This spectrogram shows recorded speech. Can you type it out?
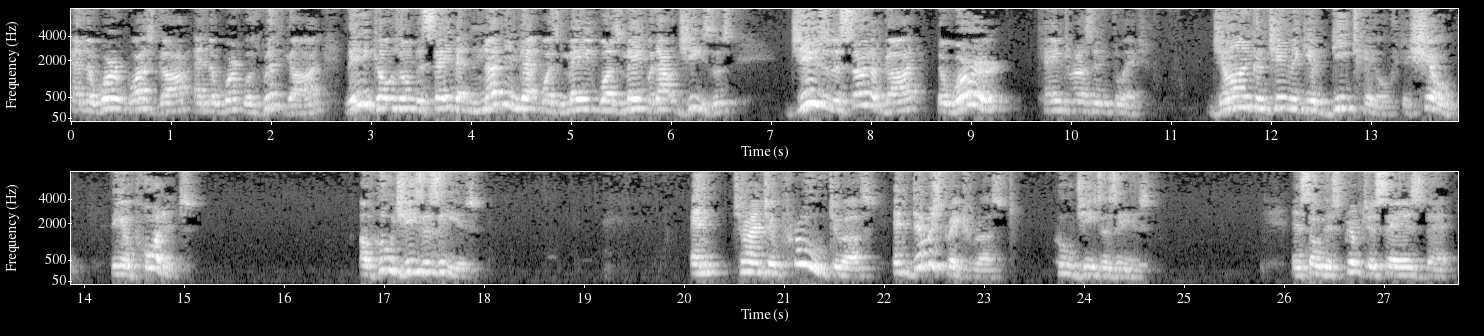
and the Word was God, and the Word was with God. Then he goes on to say that nothing that was made was made without Jesus. Jesus, the Son of God, the Word, came to us in flesh. John continually gives details to show the importance of who Jesus is and trying to prove to us and demonstrate to us who Jesus is. And so the scripture says that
